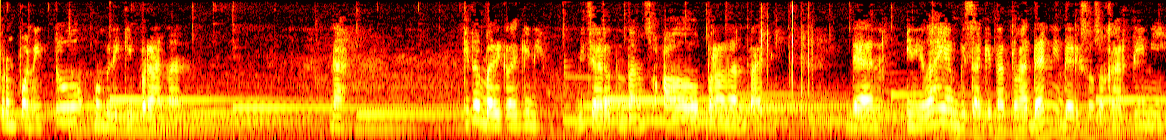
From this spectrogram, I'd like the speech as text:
perempuan itu memiliki peranan. Nah, kita balik lagi nih bicara tentang soal peranan tadi. Dan inilah yang bisa kita teladani dari sosok Kartini.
